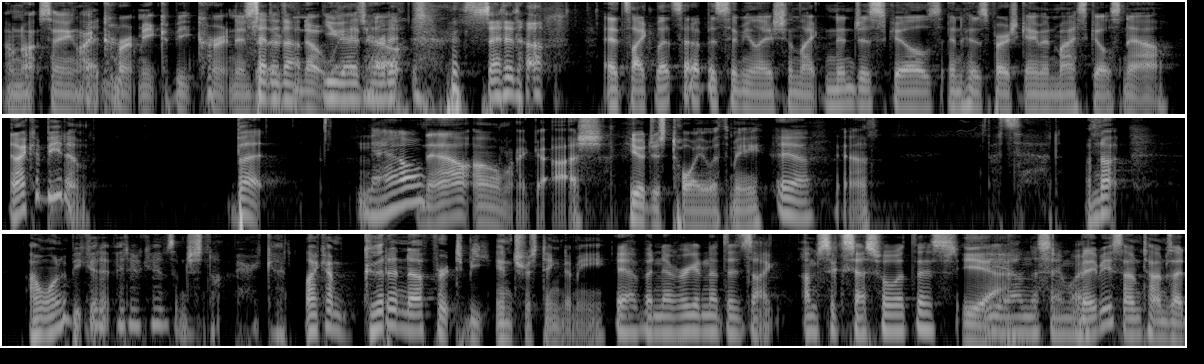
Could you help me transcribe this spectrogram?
I'm not saying like But- current me could beat current Ninja. set it There's up. No you guys heard it. Set it up. It's like let's set up a simulation like Ninja's skills in his first game and my skills now, and I could beat him. But Now? now, oh my gosh, he would just toy with me. Yeah. Yeah, that's sad. I'm not. I want to be good at video games. I'm just not very good. Like I'm good enough for it to be interesting to me. Yeah, but never good enough that it's like I'm successful with this. Yeah. yeah I'm the same way. Maybe sometimes I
